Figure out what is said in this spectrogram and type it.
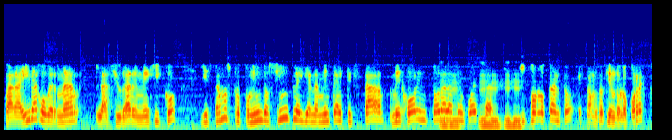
para ir a gobernar la Ciudad de México y estamos proponiendo simple y llanamente al que está mejor en todas las encuestas y por lo tanto estamos haciendo lo correcto.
